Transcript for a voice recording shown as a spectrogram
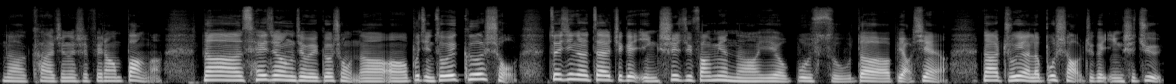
那看来真的是非常棒啊！那蔡正这位歌手呢，呃，不仅作为歌手，最近呢，在这个影视剧方面呢，也有不俗的表现啊。那主演了不少这个影视剧。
